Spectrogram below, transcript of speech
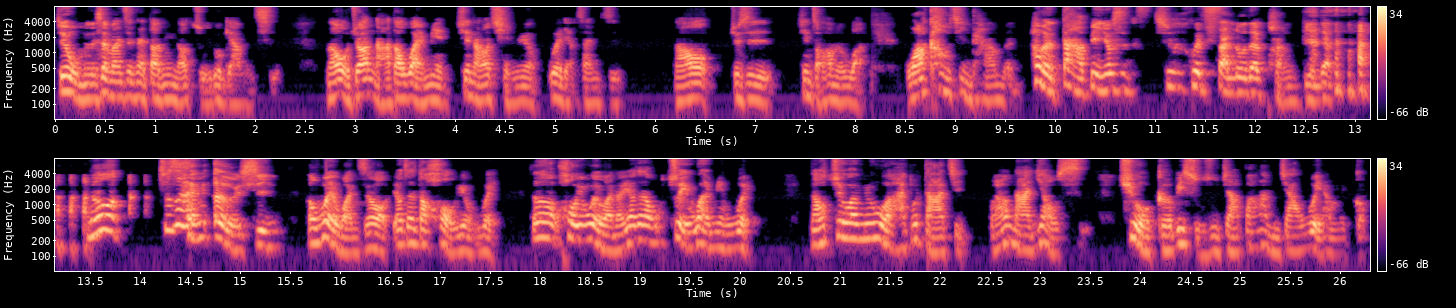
就是我们的剩饭剩菜到今天然后煮一锅给他们吃，然后我就要拿到外面，先拿到前面喂两三只，然后就是先找他们玩，我要靠近他们，他们的大便又是就会散落在旁边这样，然后就是很恶心。然后喂完之后，要再到后院喂。然后院喂完了，要再到最外面喂，然后最外面喂完还不打紧，我要拿钥匙去我隔壁叔叔家帮他们家喂他们的狗，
